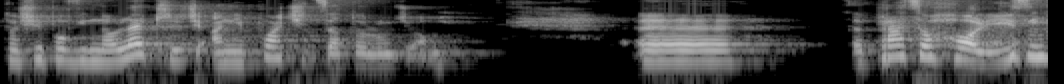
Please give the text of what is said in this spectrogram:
To się powinno leczyć, a nie płacić za to ludziom. E, pracoholizm.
